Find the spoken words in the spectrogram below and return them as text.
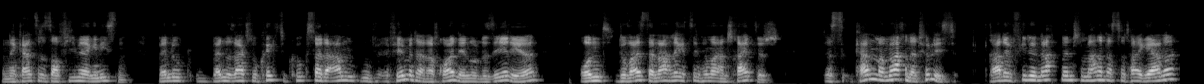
Und dann kannst du das auch viel mehr genießen. Wenn du, wenn du sagst, du, kriegst, du guckst heute Abend einen Film mit deiner Freundin oder Serie und du weißt, danach legst du dich nochmal an den Schreibtisch. Das kann man machen, natürlich. Gerade viele Nachtmenschen machen das total gerne.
